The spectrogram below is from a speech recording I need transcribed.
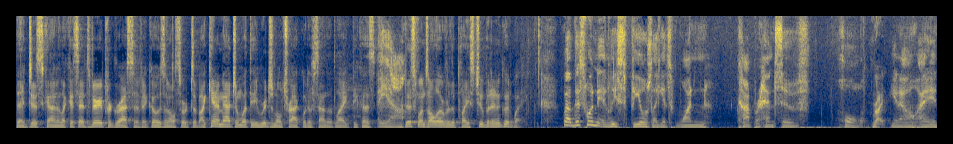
that just kind of, like I said, it's very progressive. It goes in all sorts of. I can't imagine what the original track would have sounded like because yeah. this one's all over the place too, but in a good way. Well, this one at least feels like it's one comprehensive whole. Right. You know, I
